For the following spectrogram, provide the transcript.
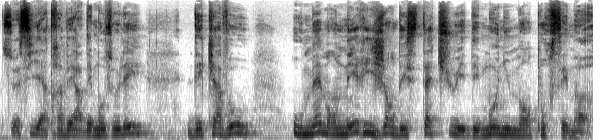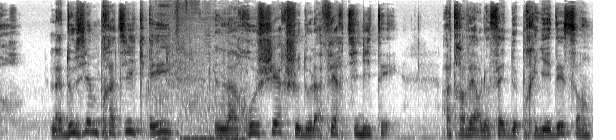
Ceci à travers des mausolées, des caveaux ou même en érigeant des statues et des monuments pour ces morts. La deuxième pratique est la recherche de la fertilité, à travers le fait de prier des saints,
